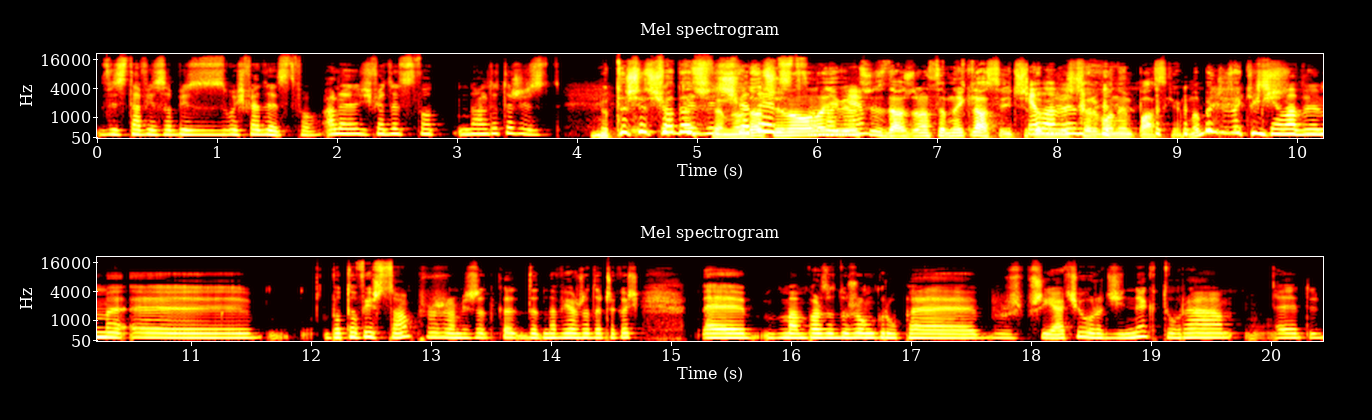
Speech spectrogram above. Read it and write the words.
wystawię sobie złe świadectwo, ale świadectwo, no ale to też jest... No też jest świadectwem, jest no, znaczy, no, no, nie, wiem, czy zdarzy do następnej klasy i czy Chciałabym... to będzie z czerwonym paskiem. No będzie z jakimś... Chciałabym, yy, bo to wiesz co, przepraszam, że nawiążę do czegoś, yy, mam bardzo dużą grupę przyjaciół, rodziny, która yy,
